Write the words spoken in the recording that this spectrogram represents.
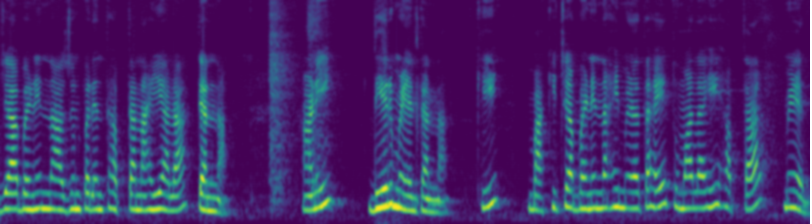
ज्या बहिणींना अजूनपर्यंत हप्ता नाही आला त्यांना. आणि धीर मिळेल त्यांना की बाकीच्या बहिणींनाही मिळत आहे तुम्हालाही हप्ता मिळेल.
